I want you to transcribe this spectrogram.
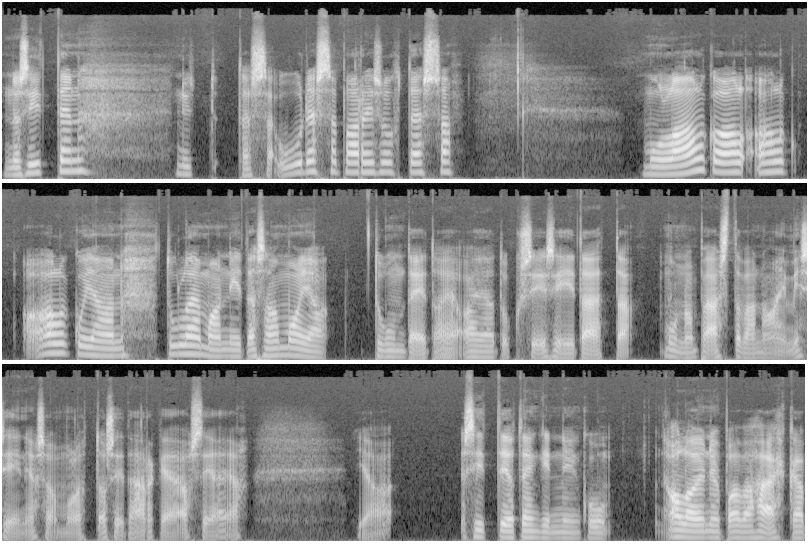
No sitten nyt tässä uudessa parisuhteessa. Mulla alkoi al- al- alkujaan tulemaan niitä samoja tunteita ja ajatuksia siitä, että mun on päästävä naimisiin ja se on mulle tosi tärkeä asia. Ja, ja sitten jotenkin niin kuin aloin jopa vähän ehkä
